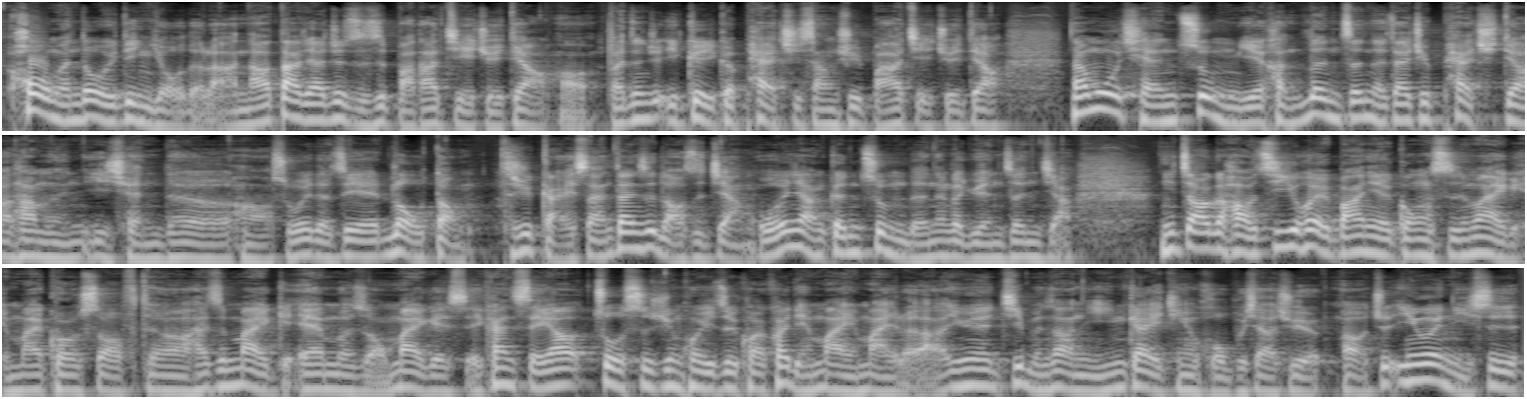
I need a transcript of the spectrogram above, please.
后门都一定有的啦，然后大家就只是把它解决掉哦，反正就一个一个 patch 上去把它解决掉。那目前 Zoom 也很认真的在去 patch 掉他们以前的哈所谓的这些漏洞，去改善。但是老实讲，我很想跟 Zoom 的那个元真讲，你找个好机会把你的公司卖给 Microsoft 啊，还是卖给 Amazon，卖给谁？看谁要做视讯会议这块，快点卖一卖了啊！因为基本上你应该已经活不下去了哦，就因为你是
